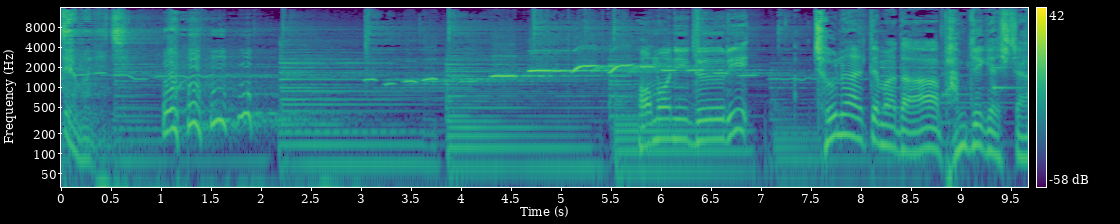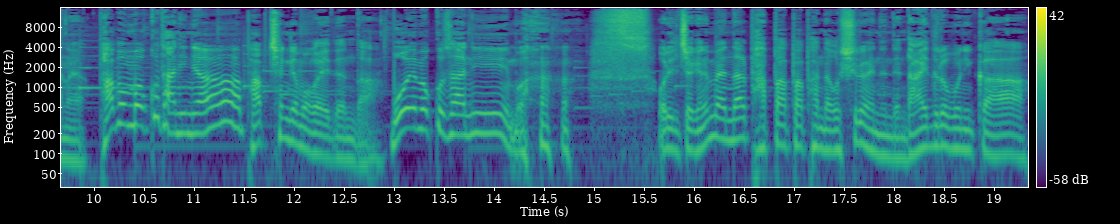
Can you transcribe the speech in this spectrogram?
때문이지. 어머니들이 전화할 때마다 밤되게 하시잖아요. 밥은 먹고 다니냐? 밥 챙겨 먹어야 된다. 뭐 해 먹고 사니? 뭐. 어릴 적에는 맨날 밥밥밥 한다고 싫어했는데, 나이 들어보니까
